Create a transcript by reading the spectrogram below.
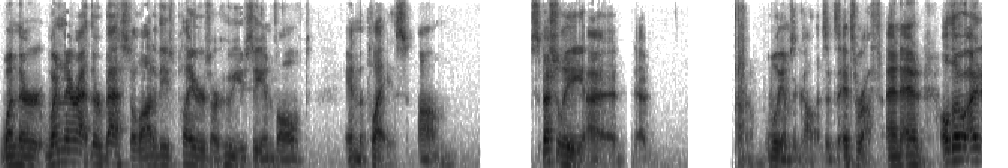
when they're when they're at their best a lot of these players are who you see involved in the plays. Um, especially uh, uh, Williams and Collins. It's it's rough. And and although I,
